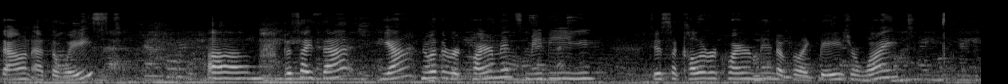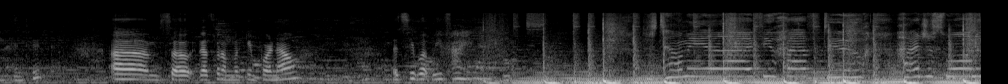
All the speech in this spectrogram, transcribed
down at the waist. Um, besides that, yeah, no other requirements. Maybe just a color requirement of like beige or white. Um, so that's what I'm looking for now. Let's see what we find. Just tell me your you have to. I just wanna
